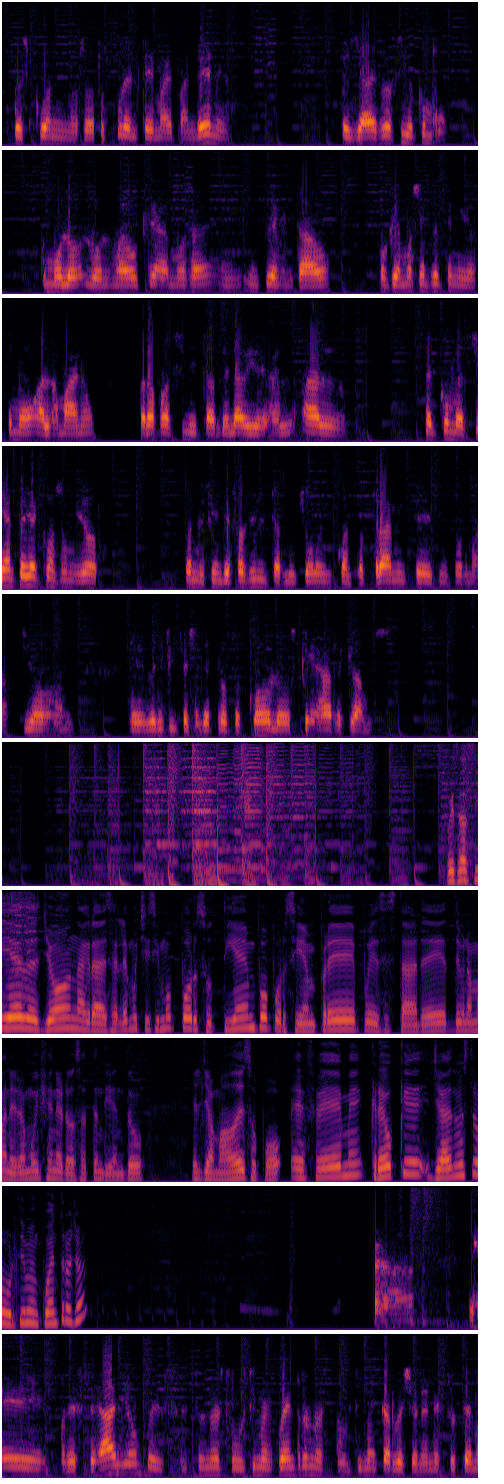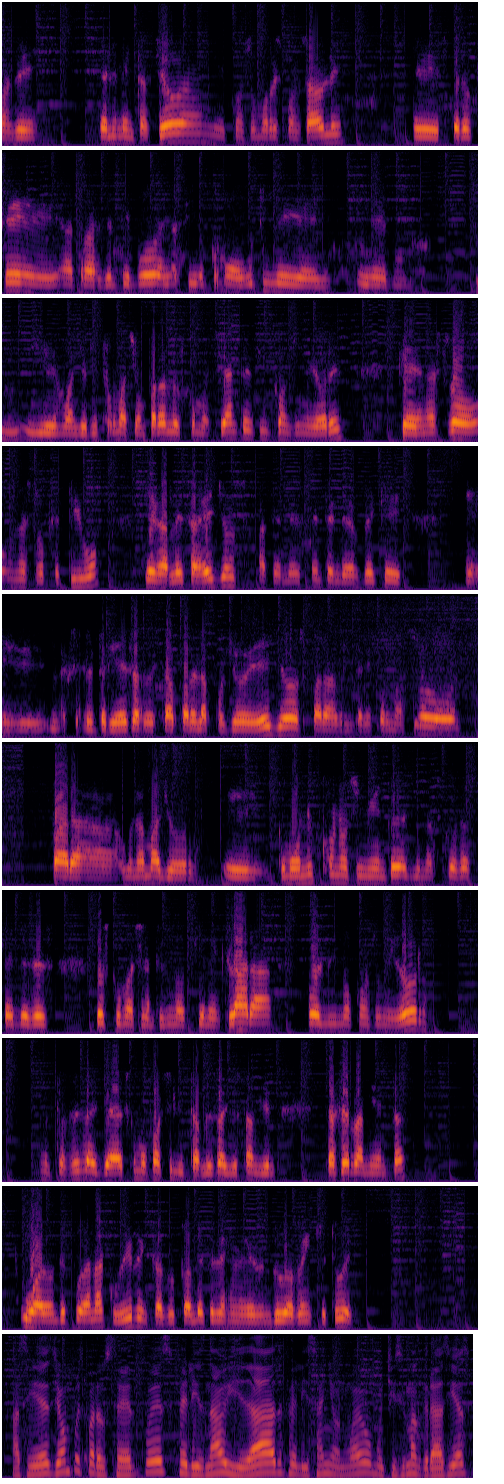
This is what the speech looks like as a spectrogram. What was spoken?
pues con nosotros por el tema de pandemia. Pues ya eso ha sido como, como lo, lo nuevo que hemos eh, que hemos siempre tenido como a la mano para facilitarle la vida al, al, comerciante y al consumidor, con el fin de facilitar mucho en cuanto a trámites, información, eh, verificación de protocolos, quejas, reclamos. Pues así es, John, agradecerle muchísimo por su tiempo, por siempre pues estar eh, de una manera muy generosa atendiendo el llamado de Sopo FM. Creo que ya es nuestro último encuentro, John. Eh, por este año, pues este es nuestro último encuentro, nuestra última intervención en estos temas de, alimentación y consumo responsable. Eh, espero que a través del tiempo haya sido como útil y, y, de mayor información para los comerciantes y consumidores, que es nuestro, nuestro objetivo llegarles a ellos, hacerles entender de que eh, la Secretaría de Salud está para el apoyo de ellos, para brindar información, para una mayor eh, como un conocimiento de algunas cosas que a veces los comerciantes no tienen clara o el mismo consumidor. Entonces la idea es como facilitarles a ellos también las herramientas o a dónde puedan acudir en caso tal de que se generen dudas o inquietudes. Así es, John, pues para usted, pues feliz Navidad, feliz Año Nuevo, muchísimas gracias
